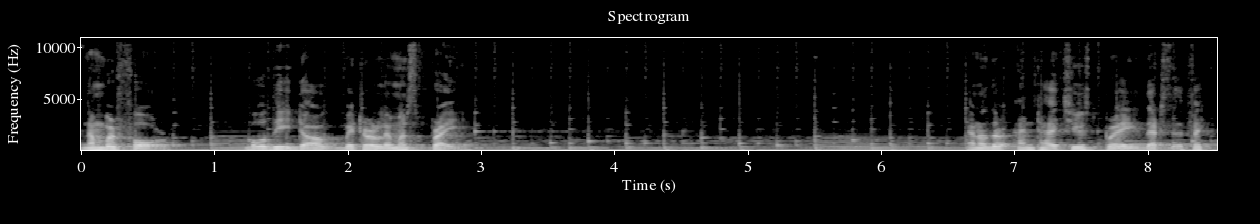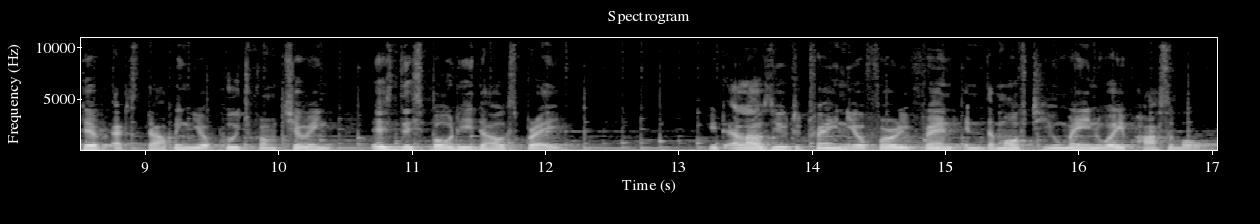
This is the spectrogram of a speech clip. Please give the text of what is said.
Number 4. Bodhi Dog Bitter Lemon Spray Another anti-chew spray that's effective at stopping your pooch from chewing is this Bodhi Dog Spray. It allows you to train your furry friend in the most humane way possible.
